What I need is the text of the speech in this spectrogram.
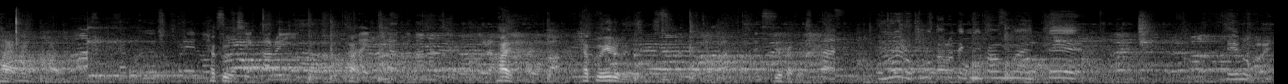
はい。はい。これの100少し軽い、ははい。い、275グラム。はい。の方が百 L のやつですね。良かったです。よかったです。い。ろいろトータル的に考えて L が一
